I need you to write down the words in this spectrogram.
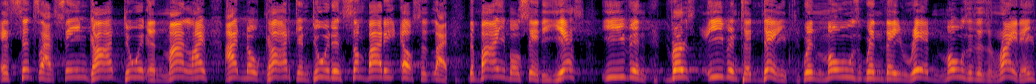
And since I've seen God do it in my life, I know God can do it in somebody else's life. The Bible said, yes, even verse even today when Moses when they read Moses' writings,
